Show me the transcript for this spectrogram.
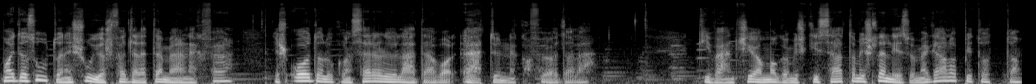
majd az úton egy súlyos fedelet emelnek fel, és oldalukon szerelőládával eltűnnek a föld alá. Kíváncsian magam is kiszálltam, és lenézve megállapítottam,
